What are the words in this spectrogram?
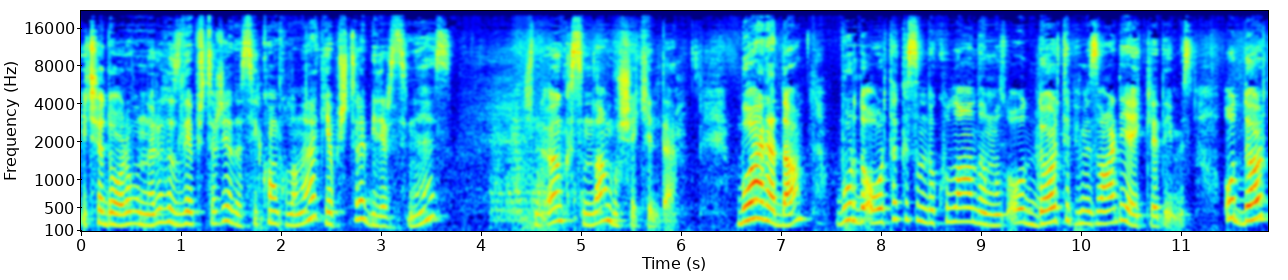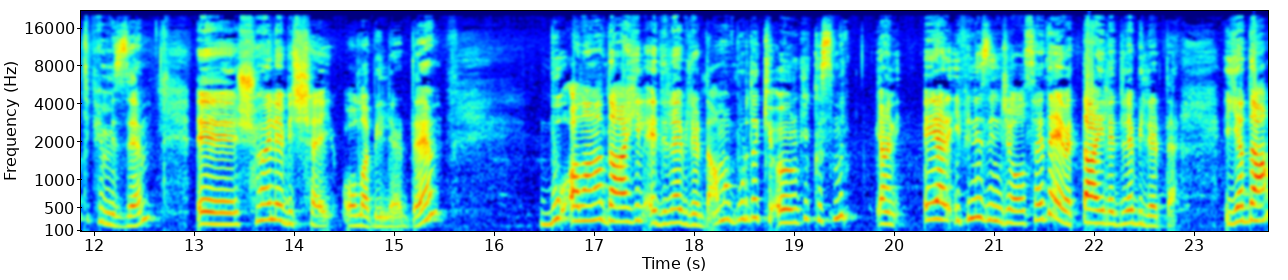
İçe doğru bunları hızlı yapıştırıcı ya da silikon kullanarak yapıştırabilirsiniz. Şimdi ön kısımdan bu şekilde. Bu arada burada orta kısımda kullandığımız o dört ipimiz vardı ya eklediğimiz. O dört ipimizi e, şöyle bir şey olabilirdi. Bu alana dahil edilebilirdi ama buradaki örgü kısmı yani eğer ipiniz ince olsaydı evet dahil edilebilirdi. Ya da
